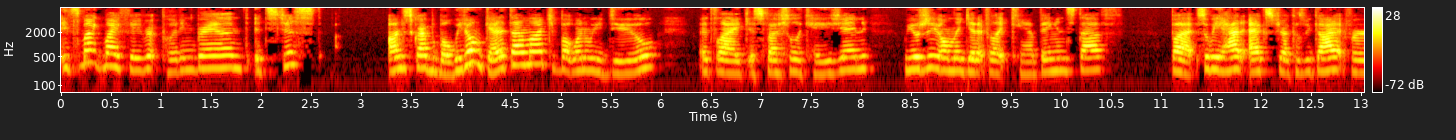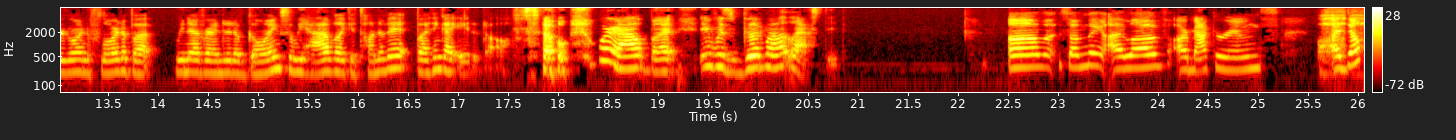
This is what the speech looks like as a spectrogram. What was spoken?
it's like my favorite pudding brand. It's just undescribable. We don't get it that much, but when we do, it's like a special occasion. We usually only get it for like camping and stuff. But so we had extra because we got it for going to Florida, but we never ended up going. So we have like a ton of it, but I think I ate it all. So we're out, but it was good while it lasted. Um, something I love are macaroons. Oh. I don't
